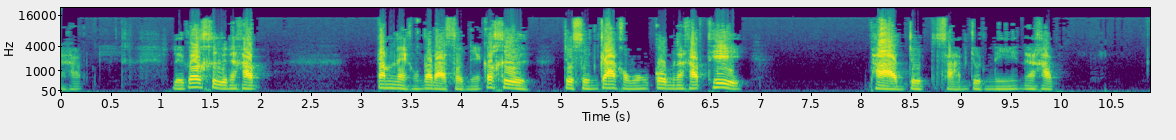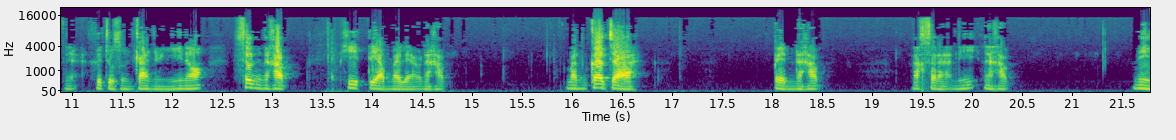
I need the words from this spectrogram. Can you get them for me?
นะครับ หรือก็คือนะครับตำแหน่งของตลาดสดเนี่ยก็คือจุดศูนย์กลางของวงกลมนะครับที่ผ่านจุดสามจุดนี้นะครับเนี่ยคือจุดศูนย์กลางอย่างนี้เนาะซึ่งนะครับพี่เตรียมไว้แล้วนะครับ มันก็จะเป็นนะครับ ลักษณะนี้นะครับ นี่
